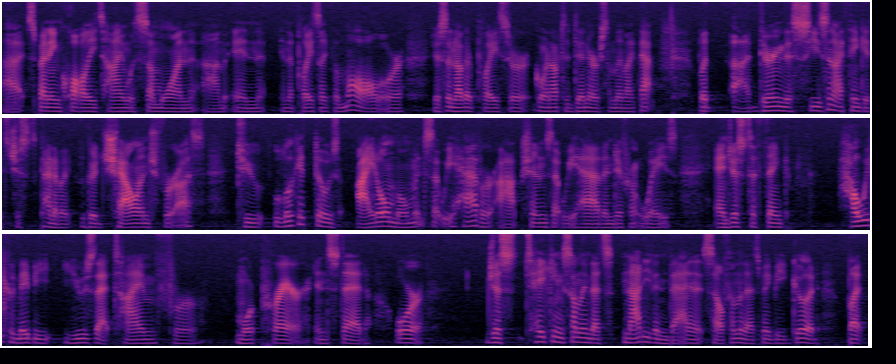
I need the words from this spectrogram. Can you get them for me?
uh, spending quality time with someone um, in in a place like the mall or just another place or going out to dinner or something like that. But uh, during this season, I think it's just kind of a, a good challenge for us to look at those idle moments that we have or options that we have in different ways, and just to think how we could maybe use that time for more prayer instead, or just taking something that's not even bad in itself, something that's maybe good, but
